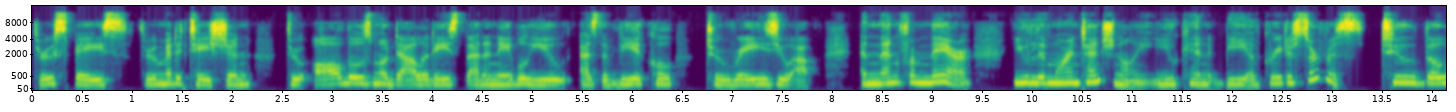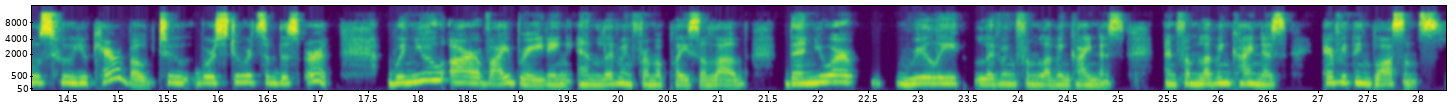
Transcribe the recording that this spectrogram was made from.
through space, through meditation, through all those modalities that enable you as the vehicle to raise you up. And then from there, you live more intentionally. You can be of greater service to those who you care about, to we're stewards of this earth. When you are vibrating and living from a place of love, then you are really living from loving kindness. And from loving kindness, everything blossoms.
